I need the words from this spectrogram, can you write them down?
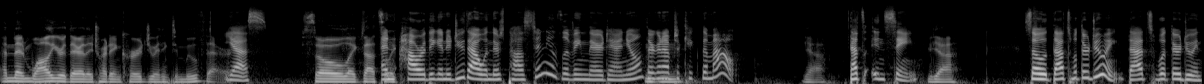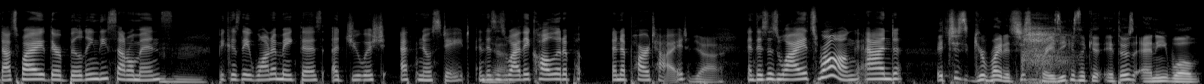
and then while you're there, they try to encourage you, I think, to move there. yes. So like that's And like how are they going to do that when there's Palestinians living there, Daniel? They're going to have to Mhm. kick them out. yeah, That's insane. yeah, So that's what they're doing. That's what they're doing. That's why they're building these settlements Mhm. because they want to make this a Jewish ethno state. And this is why they call it a, an apartheid. yeah. And this is why it's wrong. And It's just you're right. It's just crazy because like if there's any well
